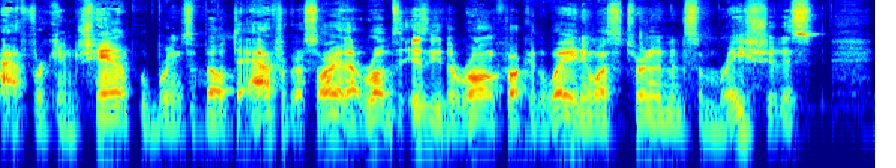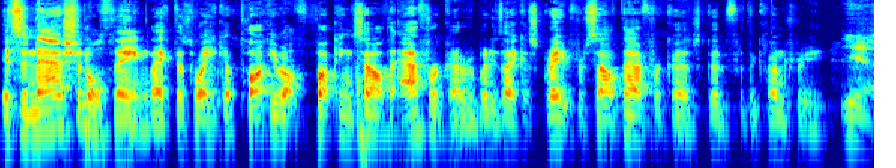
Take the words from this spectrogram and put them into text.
African champ who brings the belt to Africa. Sorry, that rubs Izzy the wrong fucking way, and he wants to turn it into some race shit. It's it's a national thing. Like that's why he kept talking about fucking South Africa. Everybody's like, it's great for South Africa. It's good for the country. yeah.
